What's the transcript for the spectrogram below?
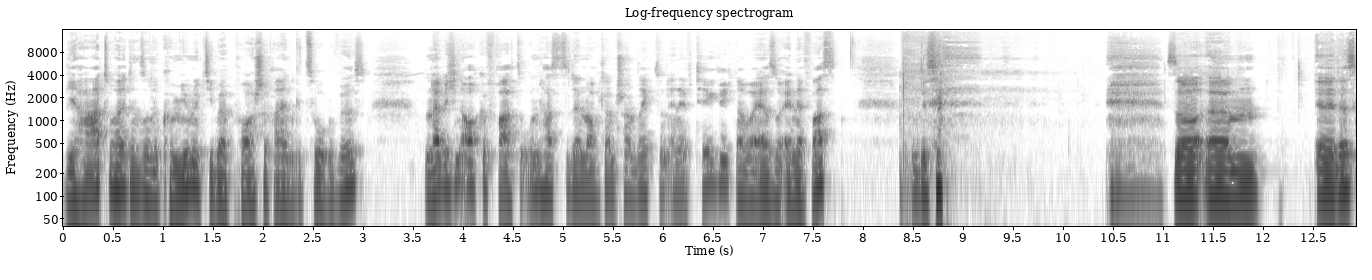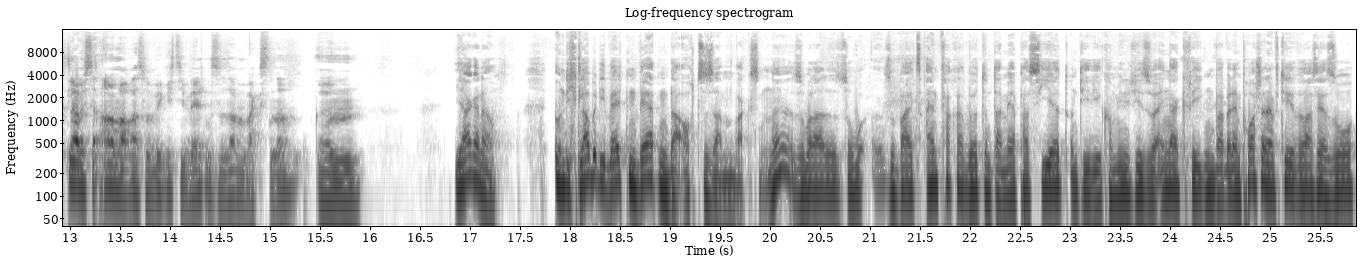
wie hart du halt in so eine Community bei Porsche reingezogen wirst. Und dann habe ich ihn auch gefragt, und hast du denn auch dann schon direkt so ein NFT gekriegt? Dann war er so, NF was? Ein bisschen. so, ähm, äh, das ist, glaube ich, dann auch nochmal was, wo wirklich die Welten zusammenwachsen, ne? Ähm, ja, genau. Und ich glaube, die Welten werden da auch zusammenwachsen, ne? Sobald so, sobald es einfacher wird und da mehr passiert und die die Community so enger kriegen, weil bei dem Porsche NFT war es ja so,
